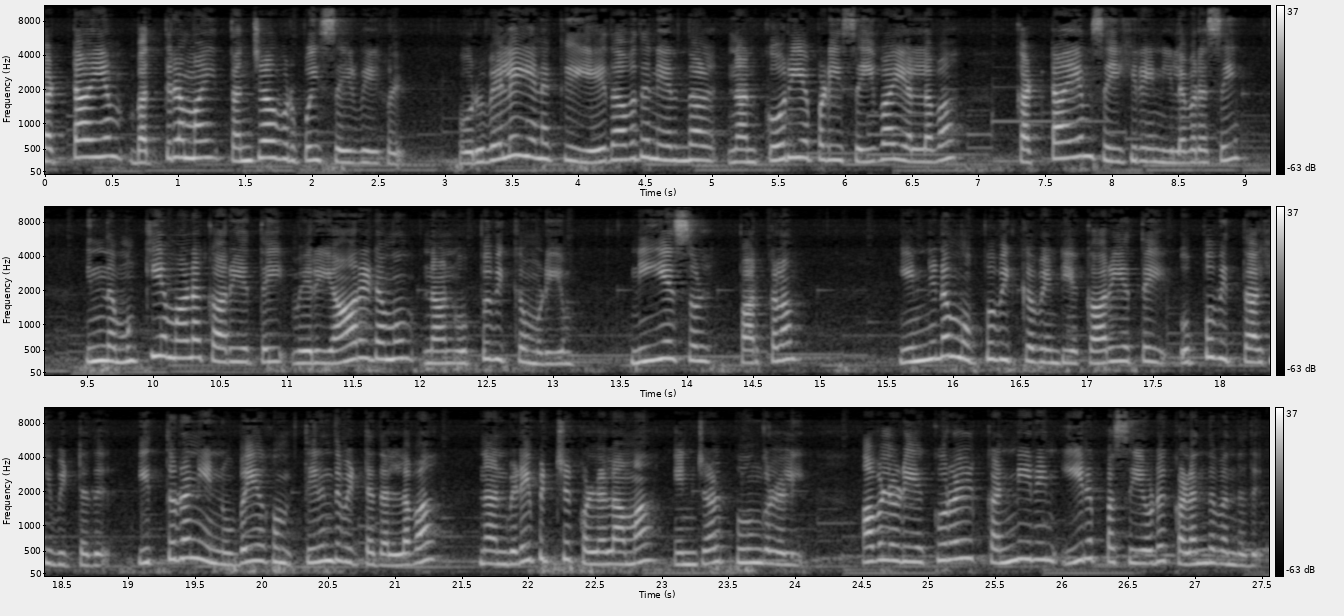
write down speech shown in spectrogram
கட்டாயம் பத்திரமாய் தஞ்சாவூர் போய் சேர்வீர்கள் ஒருவேளை எனக்கு ஏதாவது நேர்ந்தால் நான் கோரியபடி செய்வாய் அல்லவா? கட்டாயம் செய்கிறேன் இளவரசே. இந்த முக்கியமான காரியத்தை வேறு யாரிடமும் நான் ஒப்புவிக்க முடியும். நீயே சொல் பார்க்கலாம். என்னிடம் ஒப்புவிக்க வேண்டிய காரியத்தை ஒப்புவித்தாகிவிட்டது இத்துடன் என் உபயோகம் தீர்ந்துவிட்டதல்லவா? நான் விடைபெற்று கொள்ளலாமா? என்றாள் பூங்குழலி. அவளுடைய குரல் கண்ணீரின் ஈரப்பசையோடு கலந்து வந்தது.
